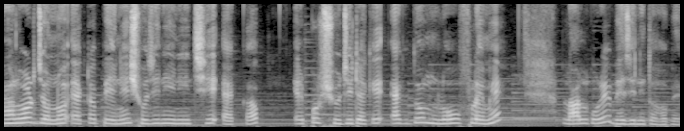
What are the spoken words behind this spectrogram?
হালুয়ার জন্য একটা প্যানে সুজি নিয়ে নিচ্ছি এক কাপ। এরপর সুজিটাকে একদম লো ফ্লেমে লাল করে ভেজে নিতে হবে।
